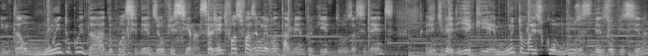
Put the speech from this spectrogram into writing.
Então, muito cuidado com acidentes em oficina. Se a gente fosse fazer um levantamento aqui dos acidentes, a gente veria que é muito mais comum os acidentes em oficina,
